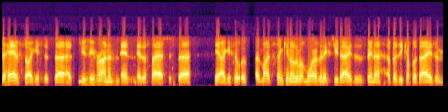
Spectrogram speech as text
to have. So I guess it's uh, it's new to everyone, and, and as I say, it's just uh, yeah, I guess it, it might sink in a little bit more over the next few days. As it's been a, a busy couple of days, and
